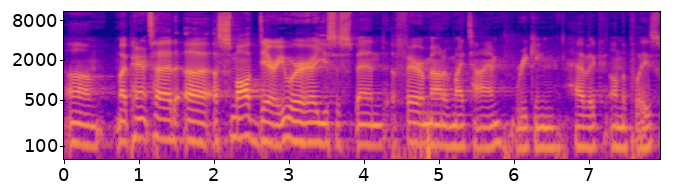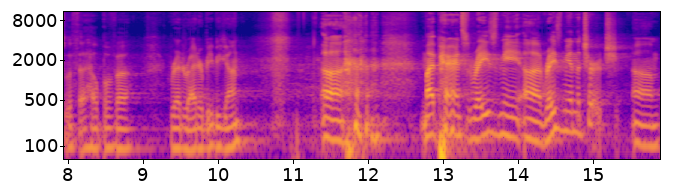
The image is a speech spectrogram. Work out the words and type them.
Um, my parents had a, a, small dairy where I used to spend a fair amount of my time wreaking havoc on the place with the help of a Red Ryder BB gun. Uh, my parents raised me, uh, raised me in the church. Um,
